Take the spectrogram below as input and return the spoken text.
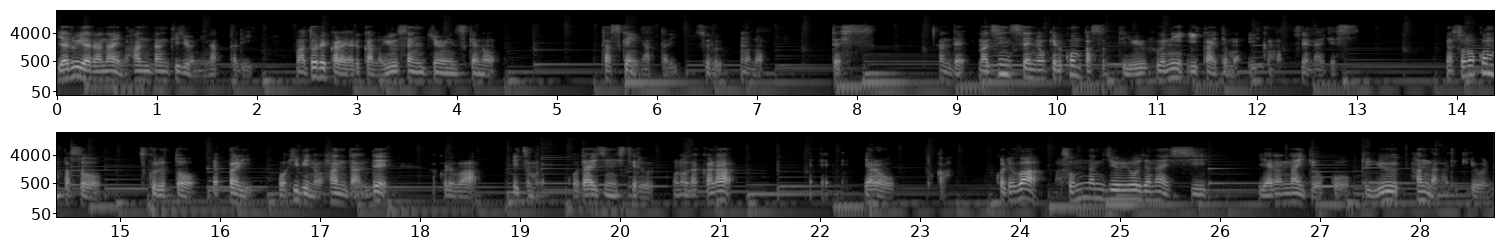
やるやらないの判断基準になったり、まあ、どれからやるかの優先順位付けの助けになったりするものです。なんで、まあ、人生におけるコンパスっていう風に言い換えてもいいかもしれないです。そのコンパスを作ると、やっぱり日々の判断で、これはいつもこう大事にしてるものだから、えやろうこれはそんなに重要じゃないし、やらないでおこうという判断ができるように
